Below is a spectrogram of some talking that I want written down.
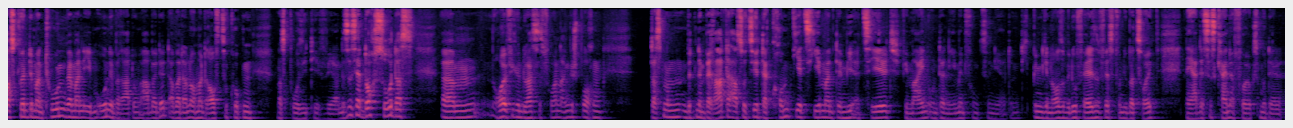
was könnte man tun, wenn man eben ohne Beratung arbeitet, aber dann auch mal drauf zu gucken, was positiv wäre. Und es ist ja doch so, dass ähm, häufig, und du hast es vorhin angesprochen, dass man mit einem Berater assoziiert, da kommt jetzt jemand, der mir erzählt, wie mein Unternehmen funktioniert. Und ich bin genauso wie du felsenfest von überzeugt, naja, das ist kein Erfolgsmodell.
